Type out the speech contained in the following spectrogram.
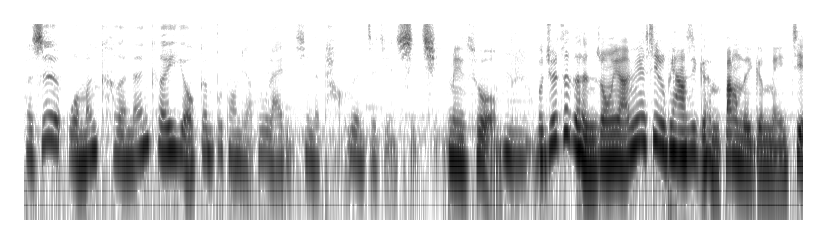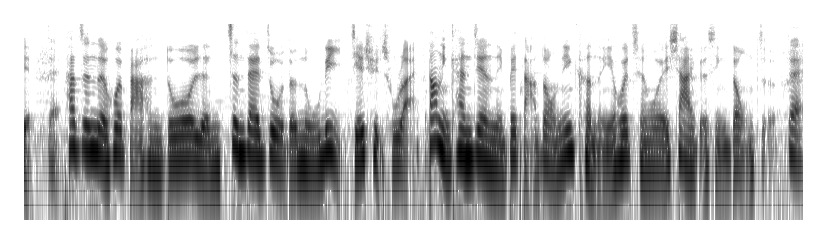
可是我们可能可以有更不同角度来理性的讨论这件事情。没错。嗯，我觉得这个很重要，因为纪录片它是一个很棒的一个媒介，对它真的会把很多人正在做的努力截取出来。当你看见了，你被打动，你可能也会成为下一个行动者。对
